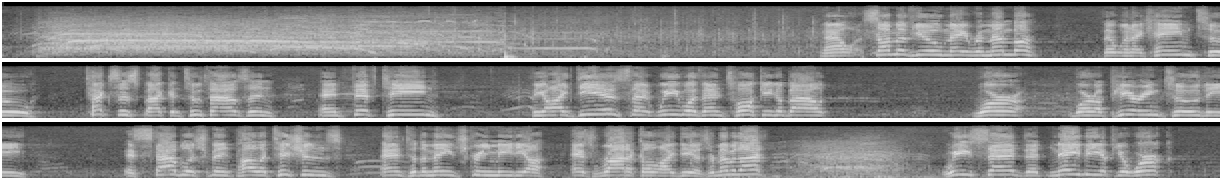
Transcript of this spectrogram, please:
Now, some of you may remember that when I came to Texas back in 2015, the ideas that we were then talking about were, were appearing to the establishment politicians and to the mainstream media as radical ideas. Remember that? We said that maybe if you work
